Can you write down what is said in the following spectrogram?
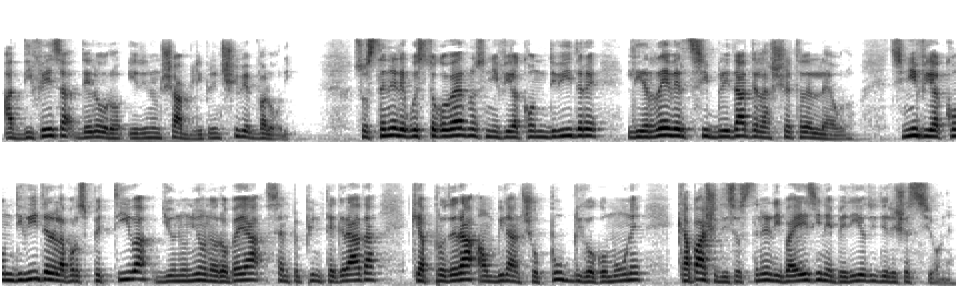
a difesa dei loro irrinunciabili principi e valori. Sostenere questo governo significa condividere l'irreversibilità della scelta dell'euro, significa condividere la prospettiva di un'Unione Europea sempre più integrata che approderà a un bilancio pubblico comune capace di sostenere i paesi nei periodi di recessione.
